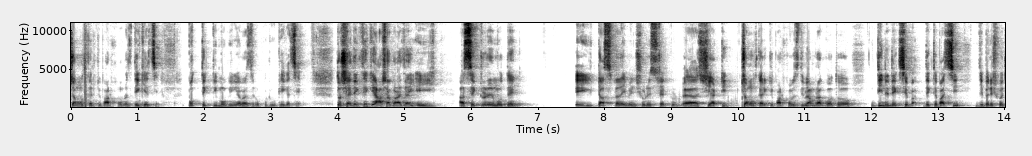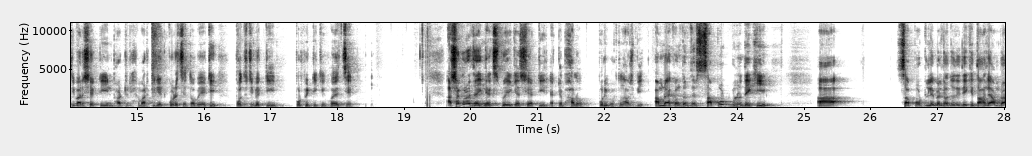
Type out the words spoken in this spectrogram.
চমৎকার একটি পারফরমেন্স দেখিয়েছে। প্রত্যেকটি মুভিং অ্যাভারেজের ওপরে উঠে গেছে। তো সেদিক থেকে আশা করা যায় এই সেক্টরের মধ্যে এই টাস্টার লাইফ ইন্স্যুরেন্স সেক্টর শেয়ারটি চমৎকার একটি পারফরমেন্স দেবে। আমরা গত দিনে দেখছে দেখতে পাচ্ছি যে বৃহস্পতিবার সে একটি ইনভার্টেড হ্যামার ক্রিয়েট করেছে, তবে এটি পজিটিভ একটি প্রফিট টেকিং হয়েছে। আশা করা যায় নেক্সট উইকে শেয়ারটির একটা ভালো পরিবর্তন আসবে। আমরা এখন তাদের সাপোর্টগুলো দেখি। সাপোর্ট লেভেলটা যদি দেখি, তাহলে আমরা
